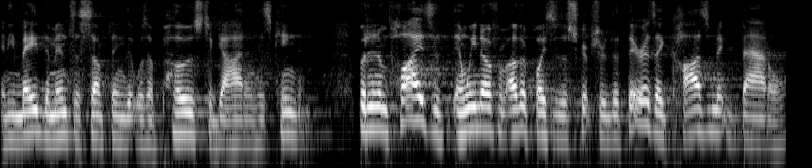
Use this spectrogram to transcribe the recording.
and he made them into something that was opposed to God and his kingdom. But it implies, that, and we know from other places of Scripture, that there is a cosmic battle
